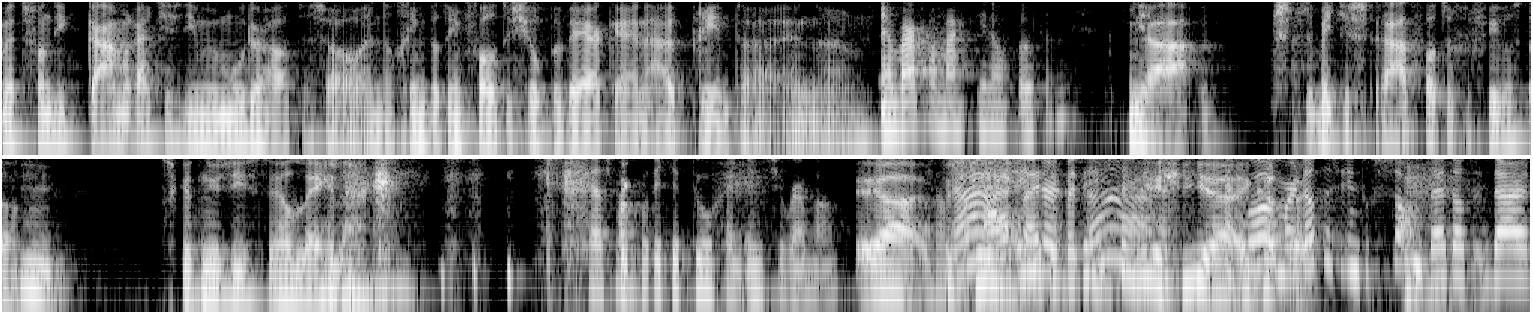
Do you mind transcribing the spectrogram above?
Met van die cameraatjes die mijn moeder had en zo. En dan ging ik dat in Photoshop bewerken en uitprinten. En ehm, En waarvan maakte je dan foto's? ja, een beetje straatfotografie was dat. Als ik het nu zie, is het heel lelijk. Ja, is maar goed dat je toen geen Instagram had. Ja, Zo precies. Ja, altijd op het inderdaad. internet. Ja, ik wow, had maar er- dat is interessant, hè? Dat daar,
